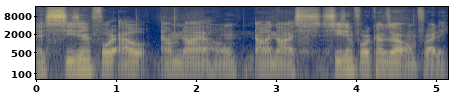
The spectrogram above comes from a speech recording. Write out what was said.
Is season four out? I'm not at home. Uh, no, season four comes out on Friday.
